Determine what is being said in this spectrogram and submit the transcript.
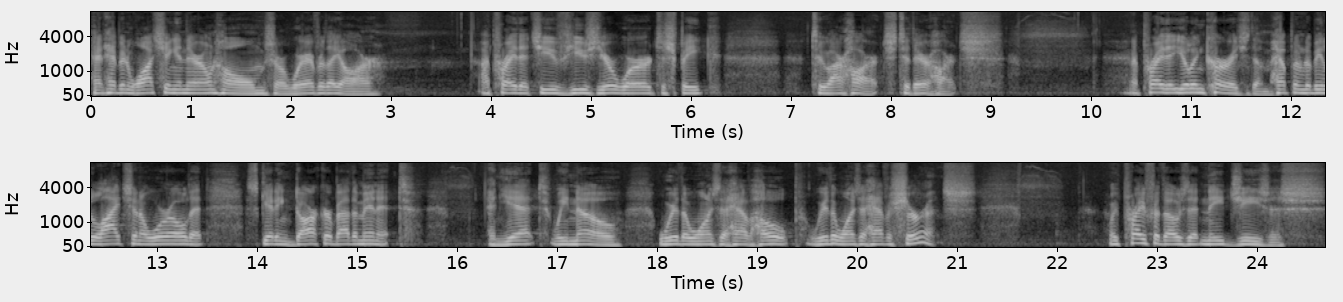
and have been watching in their own homes or wherever they are. I pray that you've used your word to speak to our hearts, to their hearts. And I pray that you'll encourage them, help them to be lights in a world that's getting darker by the minute. And yet we know we're the ones that have hope. We're the ones that have assurance. We pray for those that need Jesus.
